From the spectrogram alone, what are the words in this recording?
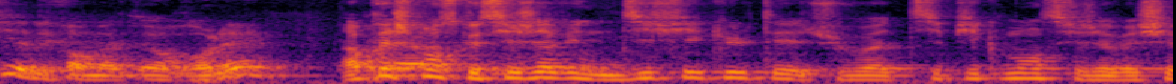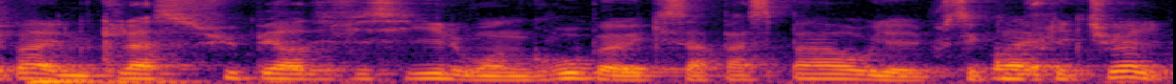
il y a des formateurs relais. Après, je pense que si j'avais une difficulté, tu vois, typiquement, si j'avais, je sais pas, une classe super difficile ou un groupe avec qui ça passe pas, ou c'est conflictuel,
